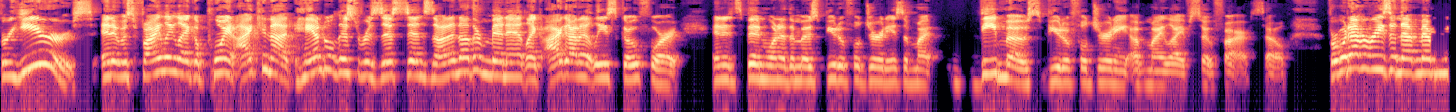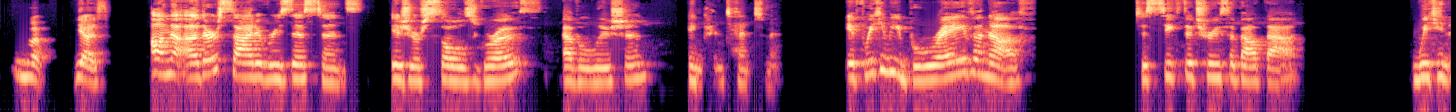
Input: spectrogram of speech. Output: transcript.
for years. And it was finally like a point I cannot handle this resistance, not another minute. Like, I got to at least go for it. And it's been one of the most beautiful journeys of my, the most beautiful journey of my life so far. So, for whatever reason, that memory came up. Yes. On the other side of resistance is your soul's growth, evolution, and contentment. If we can be brave enough to seek the truth about that, we can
